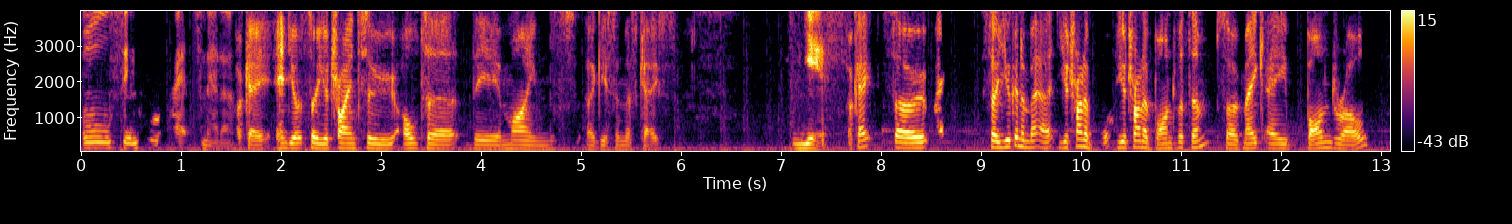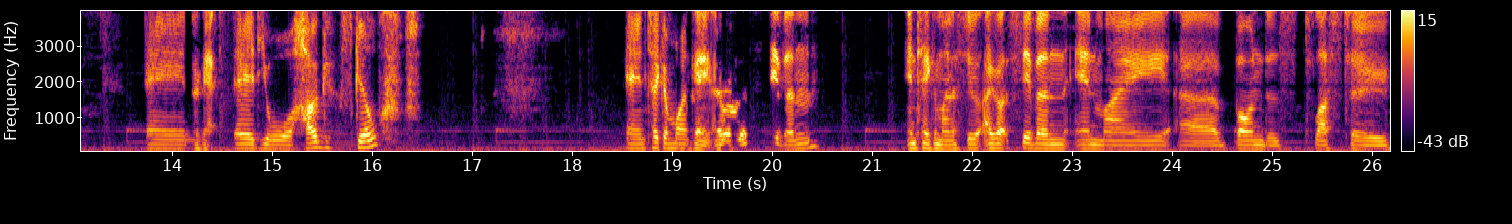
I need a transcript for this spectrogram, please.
all centaur rats matter. Okay, and you're so you're trying to alter their minds, I guess in this case. Yes. Okay, so so you're gonna you're trying to you're trying to bond with them. So make a bond roll. and Okay. add your hug skill. and take a mind. Okay, I rolled a seven and take a minus two. I got seven, and my uh, bond is plus two,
